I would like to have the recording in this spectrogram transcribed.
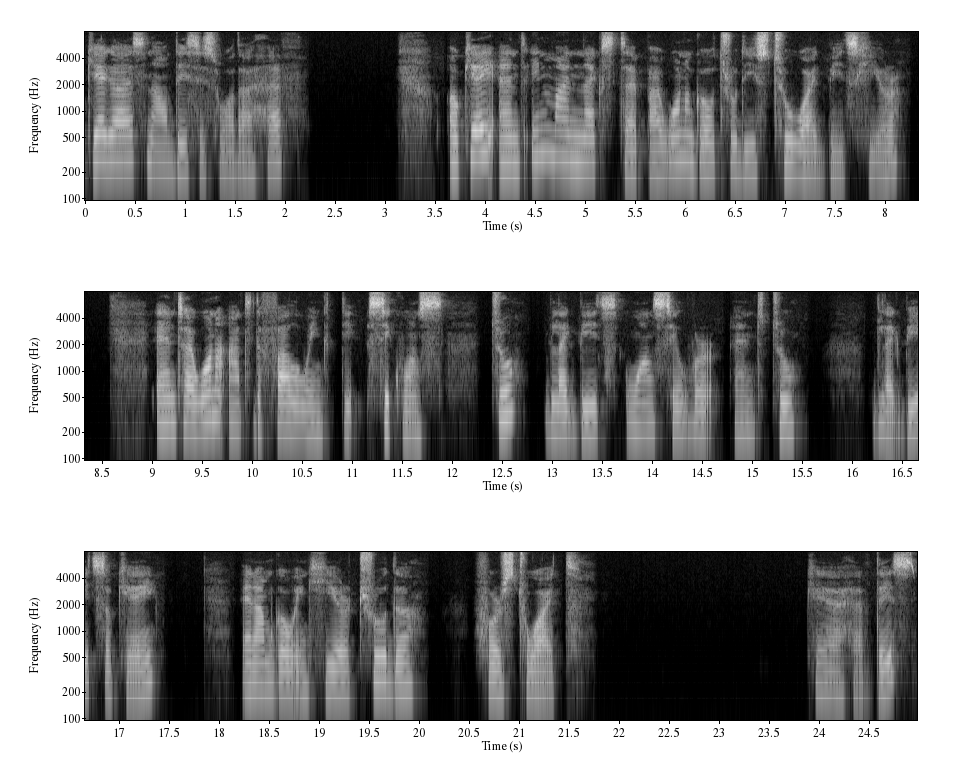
okay guys now this is what I have. Okay and in my next step I want to go through these two white beads here and I want to add the following sequence. Two black beads one silver and two black beads okay? And I'm going here through the first white. Okay I have this.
